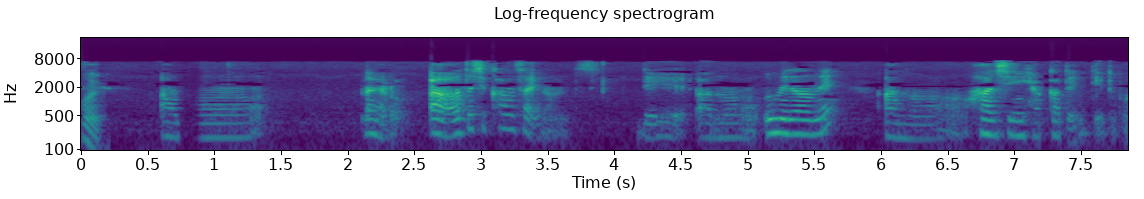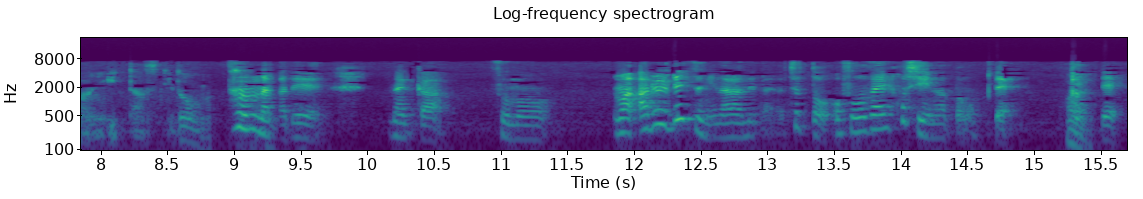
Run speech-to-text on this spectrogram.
あ、はい。あの、なんやろ、あ、私関西なんです。で、あの、梅田のね、あの、阪神百貨店っていうところに行ったんですけど、その中で、なんか、その、まあ、ある列に並んでたよ。ちょっとお惣菜欲しいなと思って、はい。買って。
